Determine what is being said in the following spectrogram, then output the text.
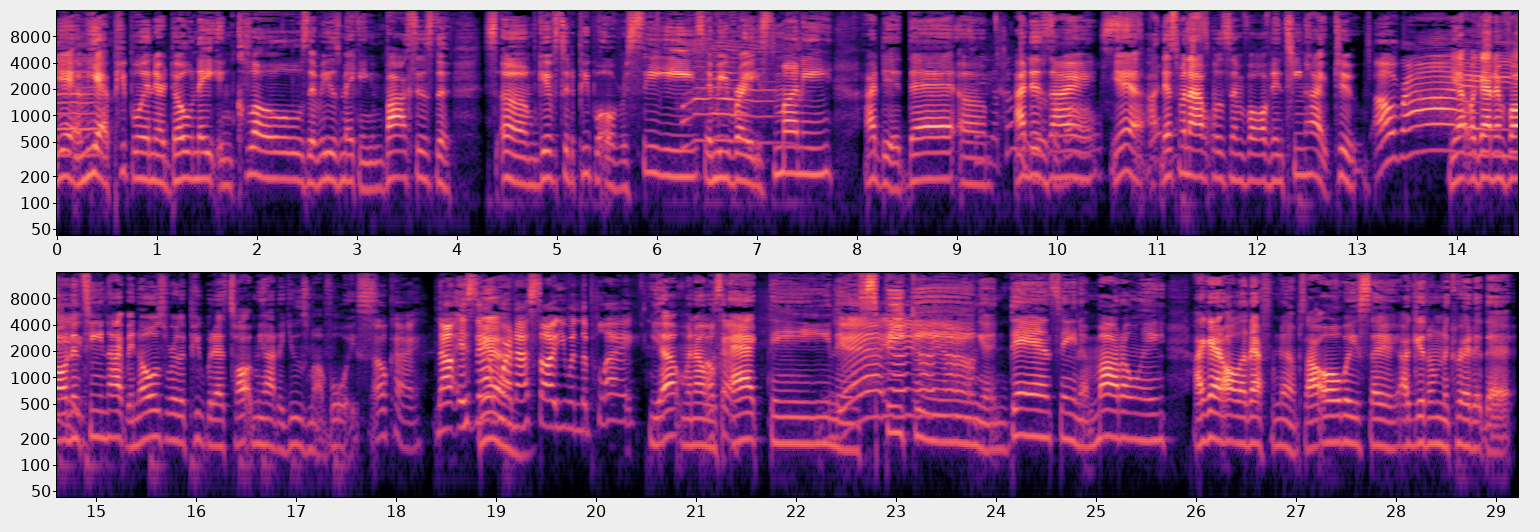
Yeah, and we had people in there donating clothes, and we was making boxes to um, give to the people overseas, and we raised money. I did that. Um, I I you you was a designed. Yeah, that's when I was involved in Teen Hype too. All right. Yeah, I got involved in Teen Hype, and those were the people that taught me how to use my voice. Okay. Now, is that Yeah. when I saw you in the play? Yeah, when I was Okay. acting and Yeah, speaking yeah. and dancing and modeling, I got all of that from them. So I always say I give them the credit that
